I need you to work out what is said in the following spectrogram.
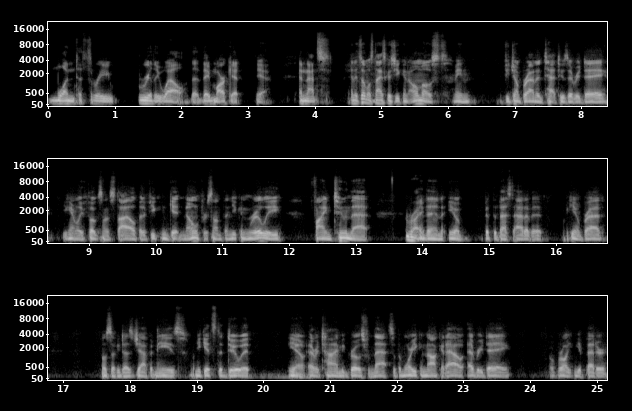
one to three really well that they market, yeah. and that's And it's almost nice because you can almost, I mean, if you jump around in tattoos every day, you can't really focus on the style. But if you can get known for something, you can really fine tune that. right. And then, you know, get the best out of it. Like, you know, Brad, most of he does Japanese. When he gets to do it, you know, every time he grows from that. So the more you can knock it out every day, overall you can get better.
